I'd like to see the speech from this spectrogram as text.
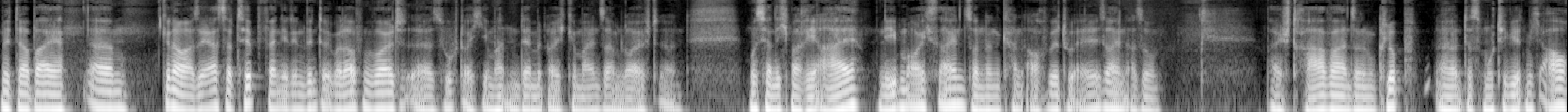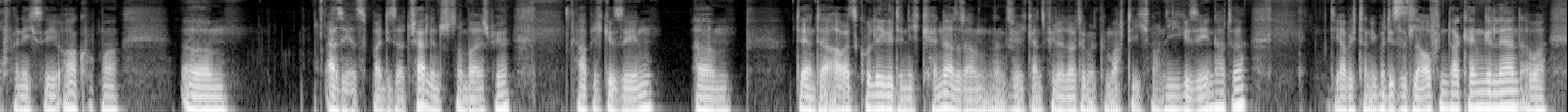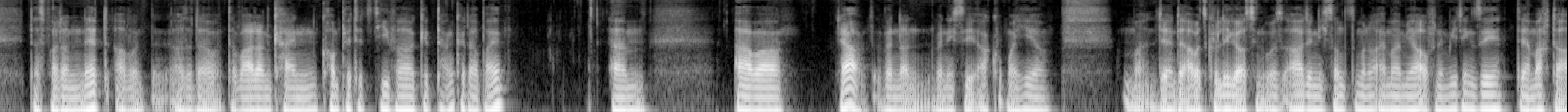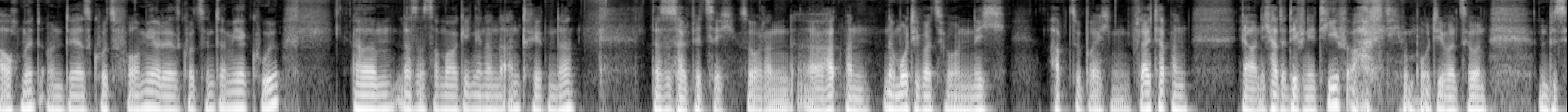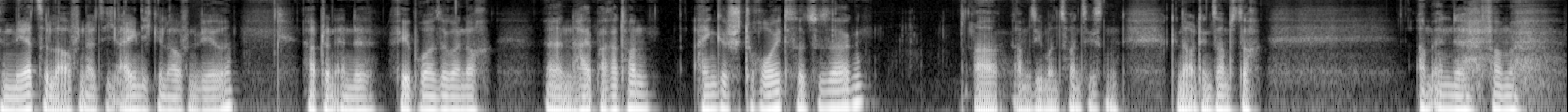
mit dabei. Ähm, genau, also erster Tipp, wenn ihr den Winter überlaufen wollt, äh, sucht euch jemanden, der mit euch gemeinsam läuft. Äh, muss ja nicht mal real neben euch sein, sondern kann auch virtuell sein. Also bei Strava in so einem Club, äh, das motiviert mich auch, wenn ich sehe, oh, guck mal, ähm, also jetzt bei dieser Challenge zum Beispiel, habe ich gesehen, ähm, der der Arbeitskollege, den ich kenne, also da haben natürlich ganz viele Leute mitgemacht, die ich noch nie gesehen hatte. Die habe ich dann über dieses Laufen da kennengelernt, aber das war dann nett, aber also da, da war dann kein kompetitiver Gedanke dabei. Ähm, aber ja, wenn dann, wenn ich sehe, ach guck mal hier, der, der Arbeitskollege aus den USA, den ich sonst immer nur einmal im Jahr auf einem Meeting sehe, der macht da auch mit und der ist kurz vor mir oder der ist kurz hinter mir, cool. Ähm, lass uns doch mal gegeneinander antreten da. Das ist halt witzig. So, dann äh, hat man eine Motivation nicht abzubrechen. Vielleicht hat man, ja, und ich hatte definitiv auch die Motivation, ein bisschen mehr zu laufen, als ich eigentlich gelaufen wäre. Hab dann Ende Februar sogar noch einen Halbmarathon eingestreut sozusagen äh, am 27. genau den Samstag am Ende vom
